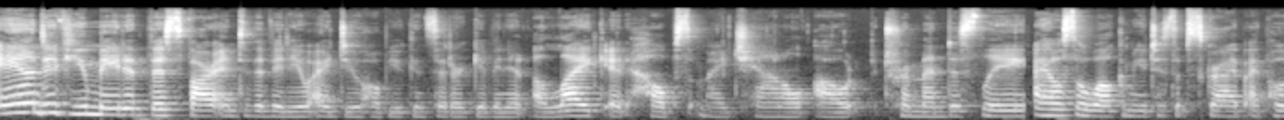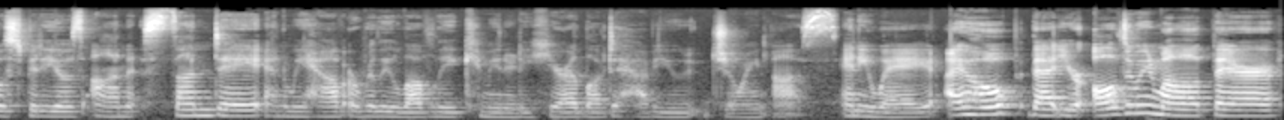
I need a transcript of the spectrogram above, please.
And if you made it this far into the video, I do hope you consider giving it a like. It helps my channel out tremendously. I also welcome you to subscribe. I post videos on Sunday and we have a really lovely community here. I'd love to have you join us. Anyway, I hope that you're all doing well out there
